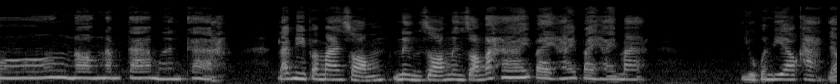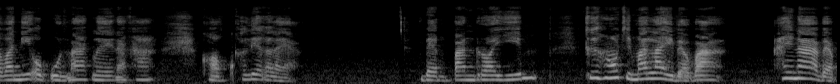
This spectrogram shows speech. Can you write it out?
องน้องน้ำตาเหมือนค่ะแล้วมีประมาณสองหนึ่งสองหนึ่งสองก็หายไปหายไปหายมา อยู่คนเดียวค่ะ แต่วันนี้อบอุ่นมากเลยนะคะ ขอบเขาเรียกอะไรอะแบ่งปันรอยยิ้ม คือเขาจิมาไล่แบบว่า ให้หน้าแบบ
